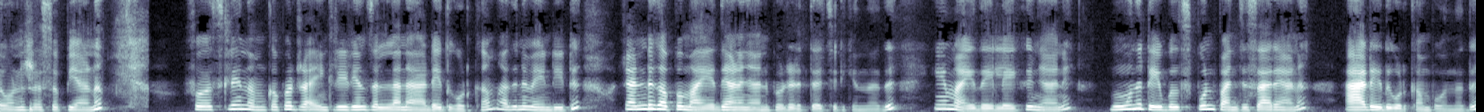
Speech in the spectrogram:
ഡോണറ്റ് റെസിപ്പിയാണ് ഫേസ്റ്റ്ലി നമുക്കപ്പോൾ ഡ്രൈ ഇൻഗ്രീഡിയൻസ് എല്ലാം ആഡ് ചെയ്ത് കൊടുക്കാം. അതിന് വേണ്ടിയിട്ട് രണ്ട് കപ്പ് മൈദയാണ് ഞാനിപ്പോൾ ഇവിടെ എടുത്ത് വെച്ചിരിക്കുന്നത്. ഈ മൈദയിലേക്ക് ഞാൻ മൂന്ന് ടേബിൾ സ്പൂൺ പഞ്ചസാരയാണ് ആഡ് ചെയ്ത് കൊടുക്കാൻ പോകുന്നത്.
